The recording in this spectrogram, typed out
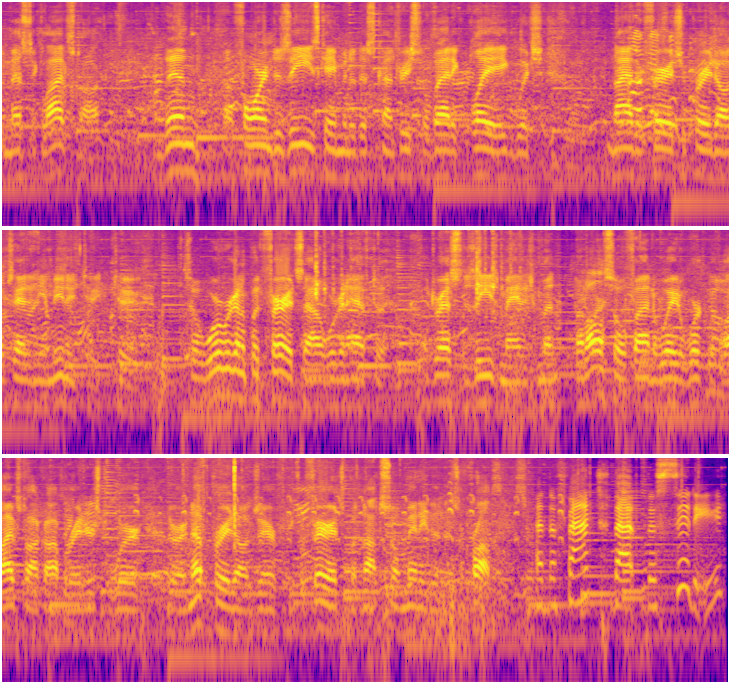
domestic livestock. And then a foreign disease came into this country, sylvatic plague, which neither ferrets or prairie dogs had any immunity to. So where we're going to put ferrets out, we're going to have to address disease management, but also find a way to work with livestock operators to where there are enough prairie dogs there for ferrets, but not so many that it's a problem. And the fact that the city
